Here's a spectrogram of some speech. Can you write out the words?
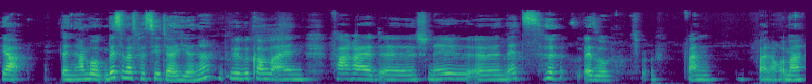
Ja, in Hamburg ein bisschen was passiert ja hier, ne? Wir bekommen ein Fahrrad-Schnellnetz, äh, also ich, wann, wann auch immer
